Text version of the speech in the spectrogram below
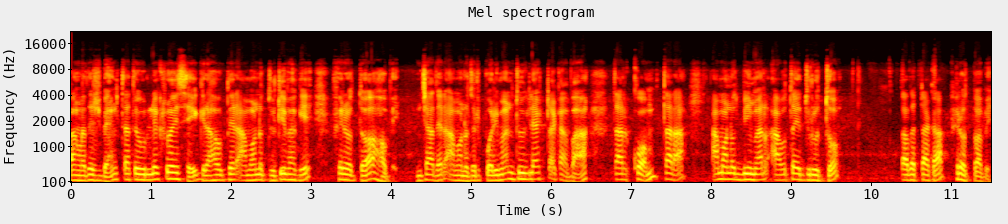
বাংলাদেশ ব্যাংক। তাতে উল্লেখ রয়েছে, গ্রাহকদের আমানত দুটি ভাগে ফেরত দেওয়া হবে, যাদের আমানতের পরিমাণ দুই লাখ টাকা বা তার কম, তারা আমানত বিমার আওতায় দ্রুত তাদের টাকা ফেরত পাবে।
